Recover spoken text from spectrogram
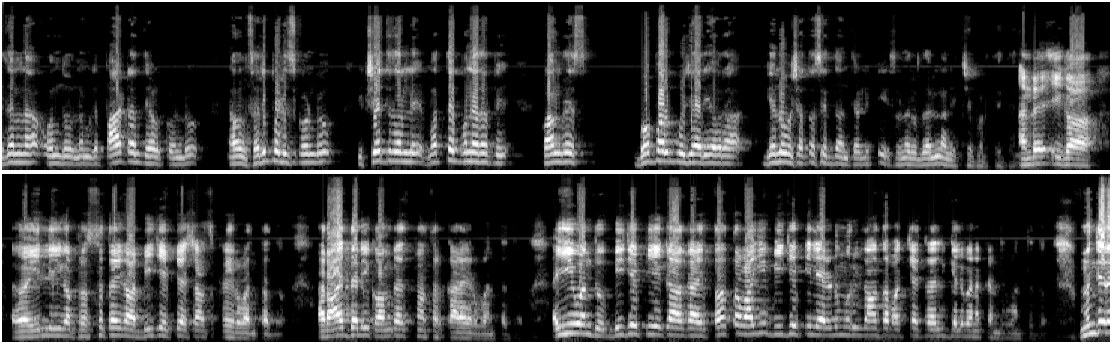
ಇದನ್ನು ಒಂದು ನಮಗೆ ಪಾಠ ಅಂತ ಹೇಳಿಕೊಂಡು ನಾವು ಸರಿಪಡಿಸಿಕೊಂಡು ಈ ಕ್ಷೇತ್ರದಲ್ಲಿ ಮತ್ತೆ ಪುನರಪಿ ಕಾಂಗ್ರೆಸ್ ಗೋಪಾಲ್ ಪೂಜಾರಿ ಅವರ ಗೆಲುವು ಶತಸಿದ್ಧ ಅಂತ ಹೇಳಿ ಈ ಸಂದರ್ಭದಲ್ಲಿ ನಾನು ಇಚ್ಛೆ ಪಡ್ತಿದ್ದೇನೆ ಅಂದ್ರೆ ಈಗ ಇಲ್ಲಿ ಈಗ ಪ್ರಸ್ತುತ ಈಗ ಬಿಜೆಪಿಯ ಶಾಸಕರು ಇರುವಂತದ್ದು ರಾಜ್ಯದಲ್ಲಿ ಕಾಂಗ್ರೆಸ್ನ ಸರ್ಕಾರ ಇರುವಂತದ್ದು. ಈ ಒಂದು ಬಿಜೆಪಿ ಸತತವಾಗಿ ಬಿಜೆಪಿಯಲ್ಲಿ ಎರಡು ಮೂರು ವಿಧಾನಸಭಾ ಕ್ಷೇತ್ರದಲ್ಲಿ ಗೆಲುವನ್ನು ಕಂಡಿರುವಂತದ್ದು. ಮುಂದಿನ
